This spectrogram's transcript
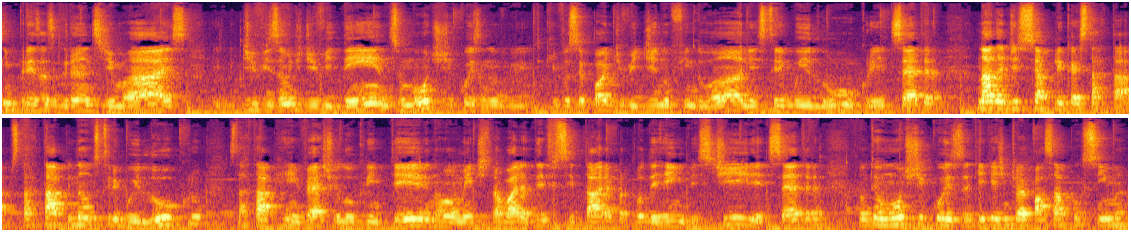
empresas grandes demais, divisão de dividendos, um monte de coisa no, que você pode dividir no fim do ano, distribuir lucro, etc. Nada disso se aplica a startup. Startup não distribui lucro, startup reinveste o lucro inteiro, normalmente trabalha deficitária para poder reinvestir, etc. Então tem um monte de coisas aqui que a gente vai passar por cima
